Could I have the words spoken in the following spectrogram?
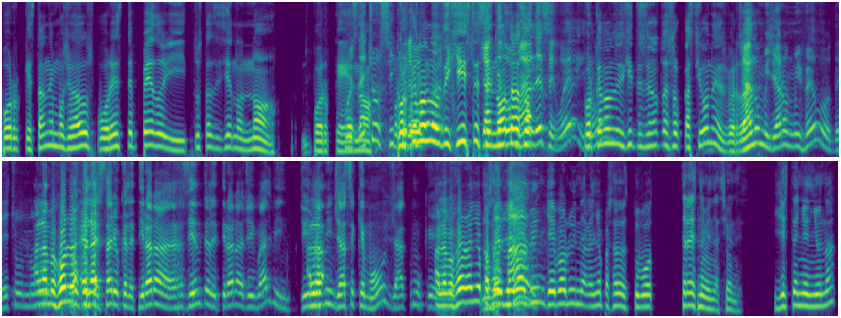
porque están emocionados por este pedo y tú estás diciendo no? Porque Pues de no. hecho, sí. ¿Por qué porque no lo dijiste ya en otras mal ese güey, ¿Por qué no ¿no? lo dijiste en otras ocasiones, Ya verdad? lo humillaron muy feo. De hecho, no, A lo mejor no fue el- necesario que le tirara, Residente le tirara a J Balvin. J la- Balvin ya se quemó, ya como que. a lo mejor el año pasado J. Balvin, J Balvin el año pasado tuvo tres nominaciones. Y este año ni una.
